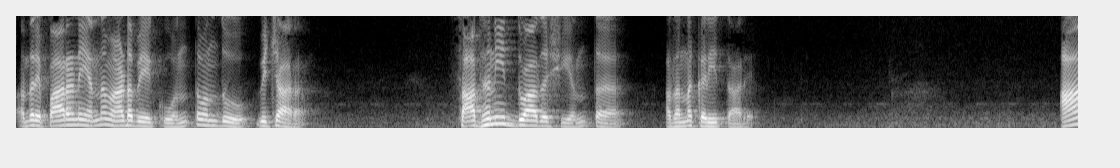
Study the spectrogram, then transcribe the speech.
ಅಂದರೆ ಪಾರಣೆಯನ್ನು ಮಾಡಬೇಕು ಅಂತ ಒಂದು ವಿಚಾರ. ಸಾಧನಿ ದ್ವಾದಶಿ ಅಂತ ಅದನ್ನು ಕರೀತಾರೆ. ಆ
